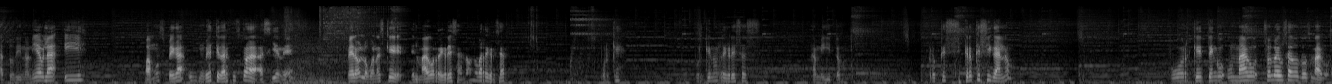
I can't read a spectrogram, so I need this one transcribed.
A tu Dino Niebla. Y. Vamos, pega. Uh, me voy a quedar justo a, 100, ¿eh? Pero lo bueno es que el mago regresa, ¿no? No va a regresar. ¿Por qué? ¿Por qué no regresas, amiguito? Creo que creo que sí gano. Porque tengo un mago, solo he usado dos magos.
